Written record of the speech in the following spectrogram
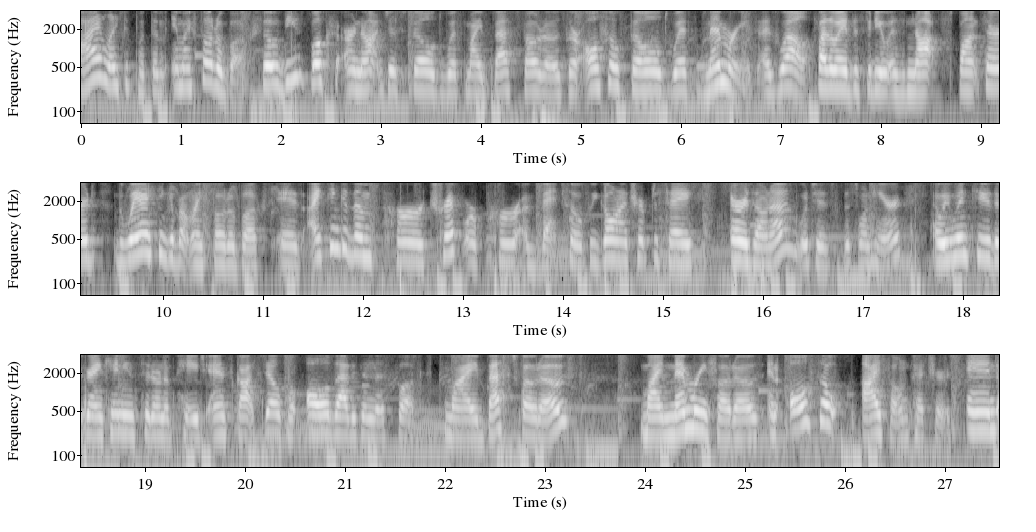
I like to put them in my photo book. So these books are not just filled with my best photos, they're also filled with memories as well. By the way, this video is not sponsored. The way I think about my photo books is I think of them per trip or per event. So if we go on a trip to say Arizona, which is this one here, and we went to the Grand Canyon, Sedona, Page, and Scottsdale, so all of that is in this book. My best photos, my memory photos, and also iPhone pictures. And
